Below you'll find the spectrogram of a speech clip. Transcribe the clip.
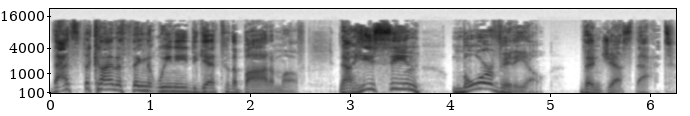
That's the kind of thing that we need to get to the bottom of. Now, he's seen more video than just that.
